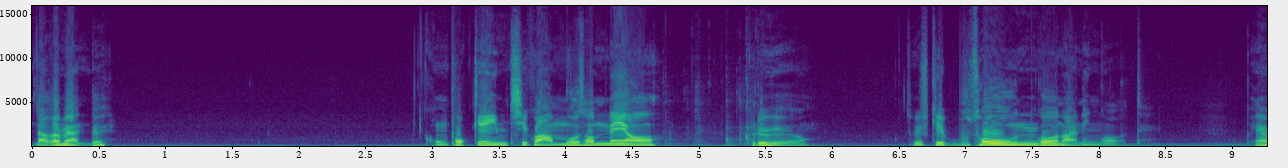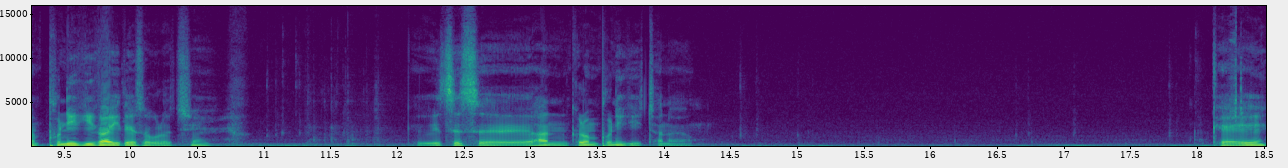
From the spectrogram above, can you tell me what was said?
나가면 안 돼? 공포 게임 치고 안 무섭네요. 그러게요. 솔직히 무서운 건 아닌 것 같아. 그냥 분위기가 이래서 그렇지. 그 으스스한 그런 분위기 있잖아요. 오케이.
